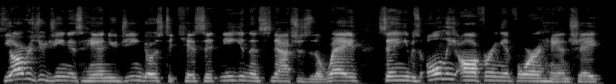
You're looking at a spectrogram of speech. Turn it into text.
He offers Eugene his hand. Eugene goes to kiss it. Negan then snatches it away, saying he was only offering it for a handshake.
